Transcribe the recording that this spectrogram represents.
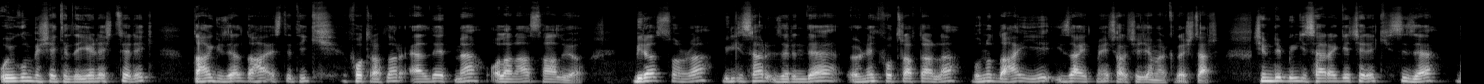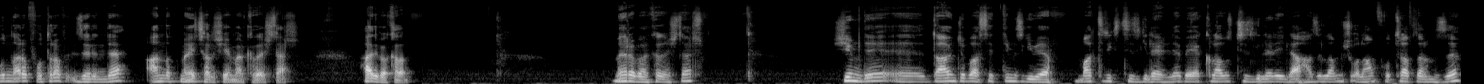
uygun bir şekilde yerleştirerek daha güzel, daha estetik fotoğraflar elde etme olanağı sağlıyor. Biraz sonra bilgisayar üzerinde örnek fotoğraflarla bunu daha iyi izah etmeye çalışacağım arkadaşlar. Şimdi bilgisayara geçerek size bunları fotoğraf üzerinde anlatmaya çalışayım arkadaşlar. Hadi bakalım. Merhaba arkadaşlar. Şimdi e, daha önce bahsettiğimiz gibi matrix çizgileriyle veya kılavuz çizgileriyle hazırlanmış olan fotoğraflarımızı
